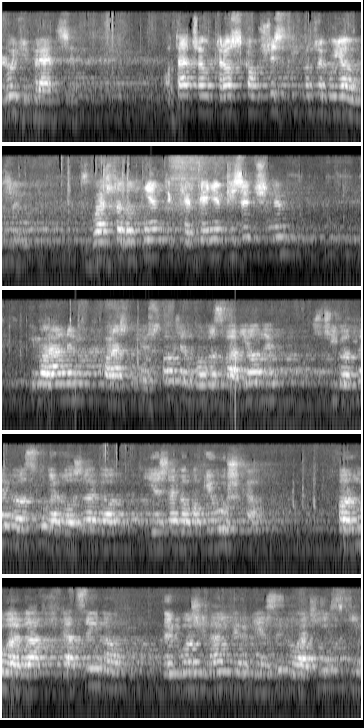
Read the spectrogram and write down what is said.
ludzi pracy. Otaczał troską wszystkich potrzebujących, zwłaszcza dotkniętych cierpieniem fizycznym i moralnym oraz Spoczet błogosławionych czcigodnego sługę Bożego Jerzego Popiełuszka. Formułę beatyfikacyjną wygłosi najpierw w języku łacińskim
